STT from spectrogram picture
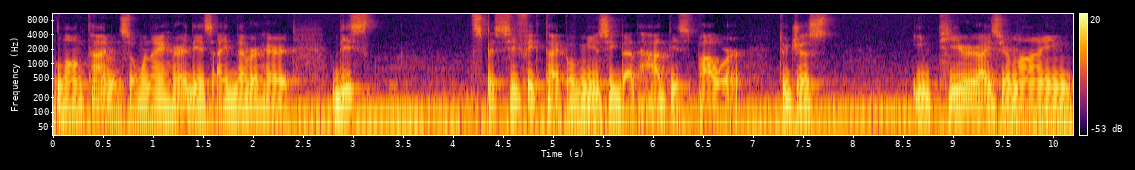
a long time, and so when I heard this, I never heard this specific type of music that had this power to just interiorize your mind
